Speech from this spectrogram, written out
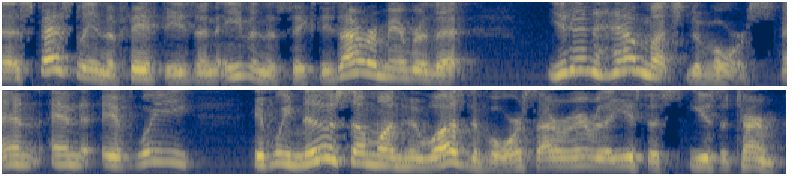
especially in the 50s and even the 60s, I remember that you didn't have much divorce. And and if we if we knew someone who was divorced, I remember they used to use the term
